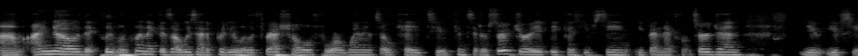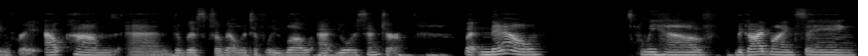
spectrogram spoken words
Um, I know that Cleveland Clinic has always had a pretty low threshold for when it's okay to consider surgery because you've seen you've got an excellent surgeon, you, you've seen great outcomes, and the risks are relatively low at your center. But now we have the guidelines saying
